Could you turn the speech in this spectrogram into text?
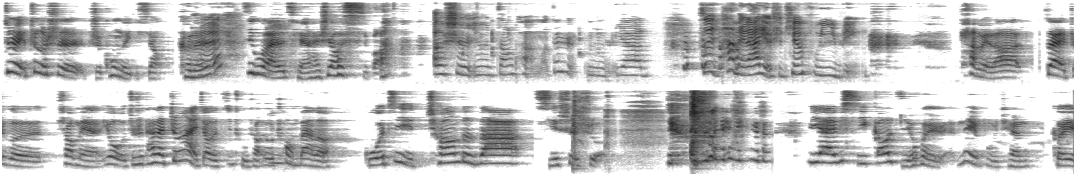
对，这个是指控的一项，可能寄过来的钱还是要洗吧。啊，是因为赃款嘛？但是，嗯呀，所以帕梅拉也是天赋异禀。帕梅拉在这个上面又就是他在真爱教的基础上又创办了国际 Chandza 骑士社，就是那个 VIP 高级会员内部圈子可以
